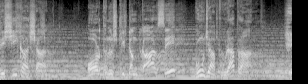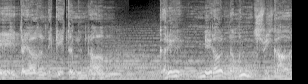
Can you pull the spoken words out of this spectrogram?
ऋषि का शांत और धनुष की डंकार से गूंजा पूरा प्रांत हे दया निकेतन राम करे मेरा नमन स्वीकार।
